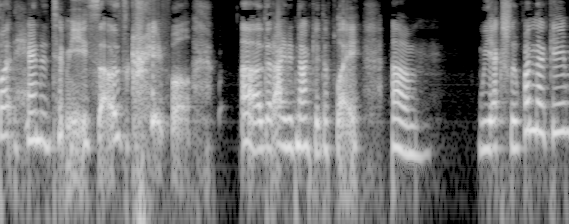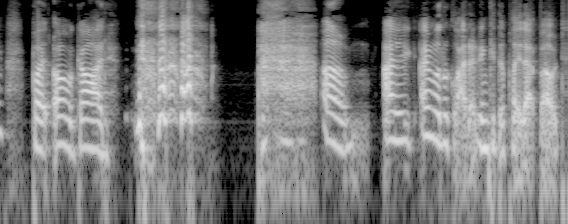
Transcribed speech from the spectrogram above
butt handed to me. So I was grateful uh, that I did not get to play. Um, we actually won that game, but oh god. Um, I, I'm a little glad I didn't get to play that bout.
